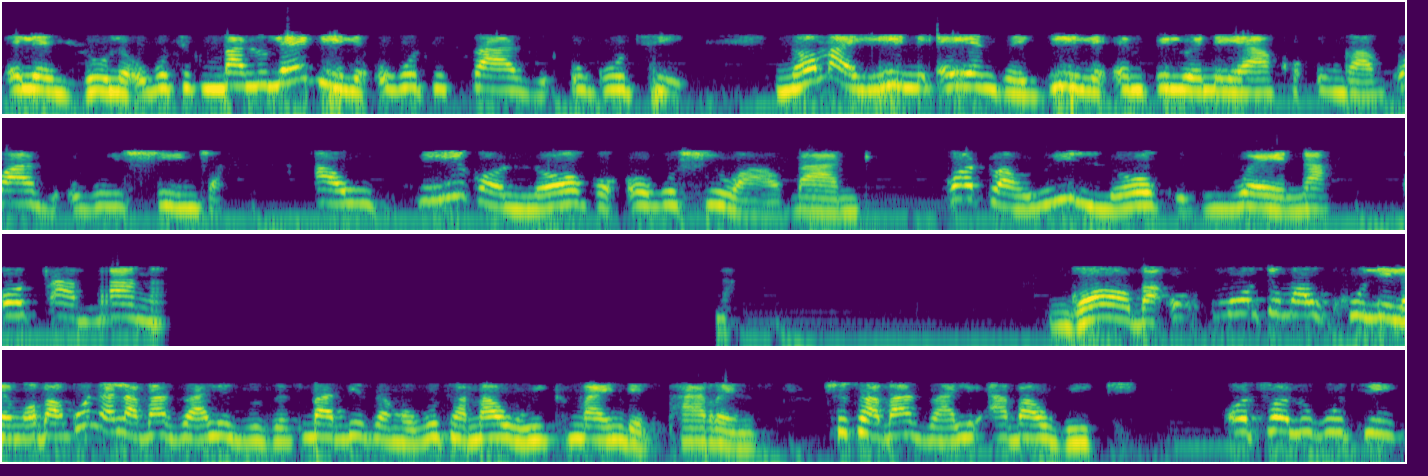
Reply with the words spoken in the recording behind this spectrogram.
eledlule ukuthi kubalulekile ukuthi sazi ukuthi noma yini eyenzekile empilweni yakho ungakwazi ukuyishintsha. Awusiko lokho okushiwa abantu kodwa yilokhu wena ocabanga ngoba umuntu uma ukhulile ngoba kunalabazali zuze sibabiza ngokuthi ama-weak minded parents shuthi abazali aba-weak othola ukuthi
